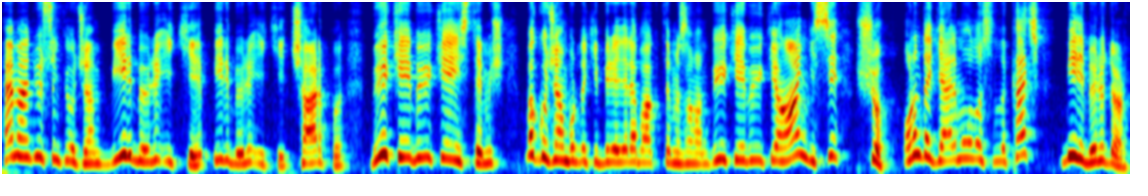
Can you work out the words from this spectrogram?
Hemen diyorsun ki hocam 1 bölü 2 1 bölü 2 çarpı büyük E büyük E istemiş. Bak hocam buradaki bireylere baktığımız zaman büyük E büyük E hangisi? Şu. Onun da gelme olasılığı kaç? 1 bölü 4.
